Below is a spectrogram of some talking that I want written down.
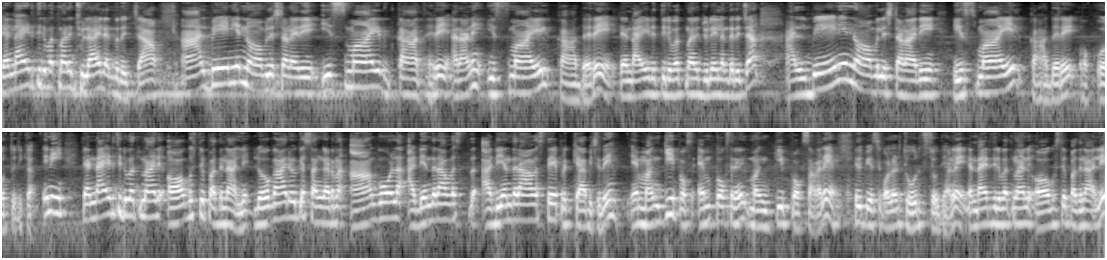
രണ്ടായിരത്തി ഇരുപത്തിനാല് ജൂലൈയിൽ അന്തരിച്ച ആൽബേനിയൻ നോവലിസ്റ്റാണ് ആര്? ഇസ്മായിൽ കാദരെ ആരാണ്? ഇസ്മായിൽ കാദരെ രണ്ടായിരത്തി ഇരുപത്തിനാല് ജൂലൈയിൽ അന്തരിച്ച അൽബേനിയൻ നോവലിസ്റ്റാണ് ആര്? ഇസ്മായിൽ കാദരെ ഓ- ഓർത്തിരിക്കുക. ഇനി രണ്ടായിരത്തി ഇരുപത്തിനാല് ഓഗസ്റ്റ് പതിനാലിന് ലോകാരോഗ്യ സംഘടന ആഗോള അടിയന്തരാവസ്ഥ അടിയന്തരാവസ്ഥയെ പ്രഖ്യാപിച്ചത് മങ്കി പോക്സ് എം പോക്സ് അല്ലെങ്കിൽ മങ്കി പോക്സ് ആണ് അല്ലേ ഇത് പി എസ് സി കോളേജ് ചോദിച്ച ചോദ്യമാണ് അല്ലേ രണ്ടായിരത്തി ഇരുപത്തിനാല് ഓഗസ്റ്റ് പതിനാലിന്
